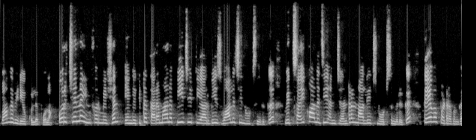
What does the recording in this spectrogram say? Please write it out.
வாங்க வீடியோக்குள்ள போலாம். ஒரு சின்ன இன்ஃபர்மேஷன் எங்க கிட்ட தரமான பிஜிடிஆர்பி ஜுவாலஜி நோட்ஸ் இருக்கு. With psychology and general knowledge நோட்ஸும் இருக்கு. தேவைப்படுறவங்க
